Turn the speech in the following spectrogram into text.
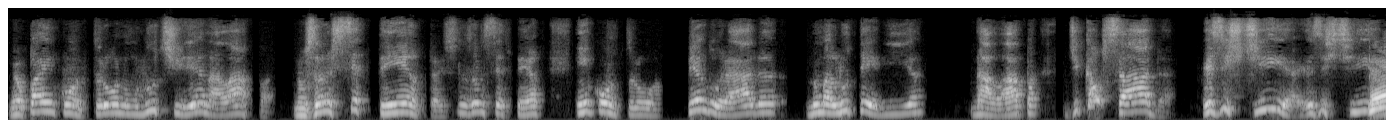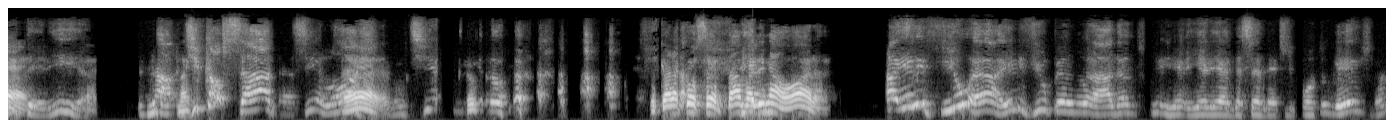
Meu pai encontrou num luthier na Lapa, nos anos 70, isso nos anos 70, encontrou pendurada numa luteria na Lapa de calçada. Existia, existia é. luteria na, de calçada, assim, é lógico, é. não tinha. O cara consertava ali na hora. Aí ele viu, é, ele viu pendurada, e ele é descendente de português, né?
